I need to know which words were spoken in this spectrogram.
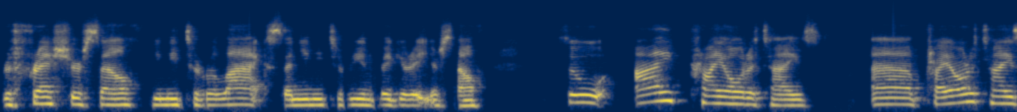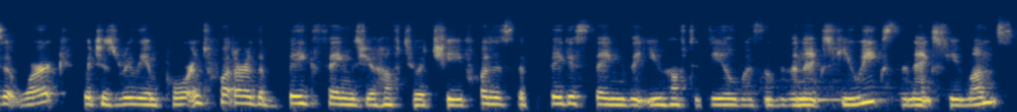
refresh yourself, you need to relax, and you need to reinvigorate yourself. So I prioritize. Uh, prioritize at work, which is really important. What are the big things you have to achieve? What is the biggest thing that you have to deal with over the next few weeks, the next few months,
